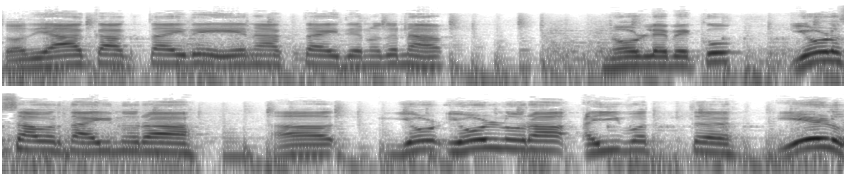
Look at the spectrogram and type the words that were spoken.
ಸೊ, ಅದು ಯಾಕೆ ಆಗ್ತಾ ಇದೆ, ಏನಾಗ್ತಾ ಇದೆ ಅನ್ನೋದನ್ನ ನೋಡಲೇಬೇಕು. ಏಳು ಸಾವಿರದ ಐನೂರ ಏಳ್ನೂರ ಐವತ್ತ ಏಳು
